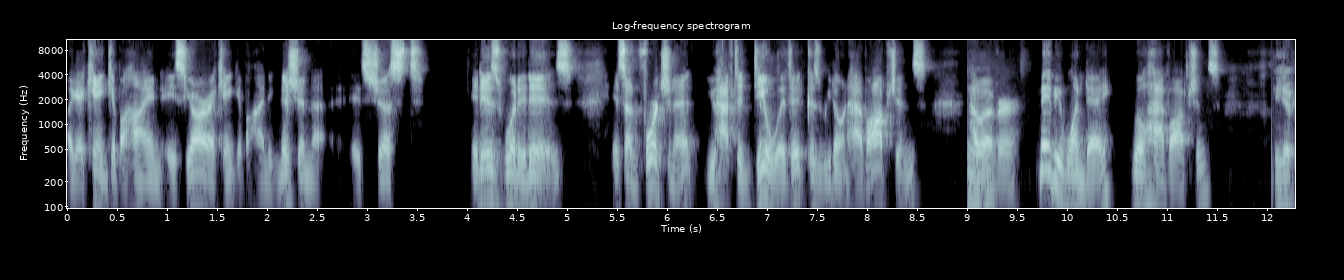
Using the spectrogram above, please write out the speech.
Like I can't get behind ACR, I can't get behind Ignition. It's just it is what it is. It's unfortunate. You have to deal with it because we don't have options. Mm-hmm. However, maybe one day we'll have options. Yep.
